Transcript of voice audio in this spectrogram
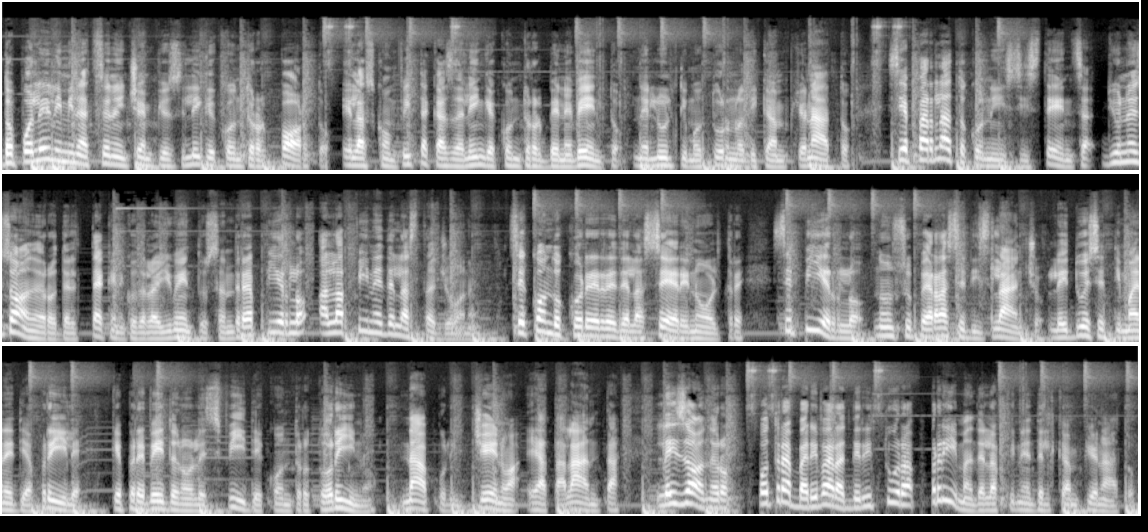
Dopo l'eliminazione in Champions League contro il Porto e la sconfitta casalinga contro il Benevento nell'ultimo turno di campionato, si è parlato con insistenza di un esonero del tecnico della Juventus Andrea Pirlo alla fine della stagione. Secondo Corriere della Sera, inoltre, se Pirlo non superasse di slancio le due settimane di aprile, che prevedono le sfide contro Torino, Napoli, Genoa e Atalanta, l'esonero potrebbe arrivare addirittura prima della fine del campionato,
